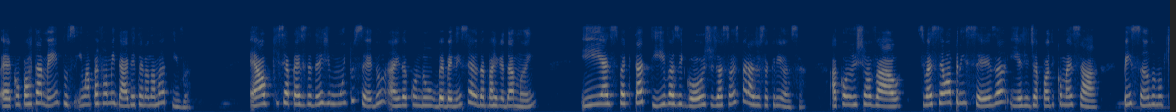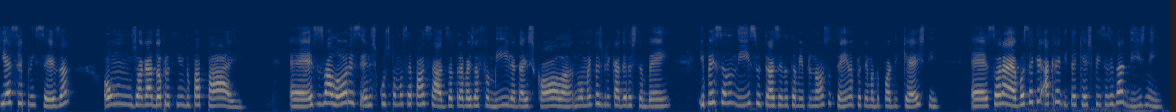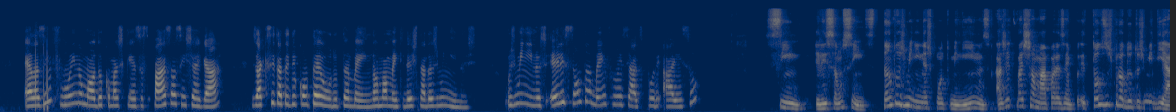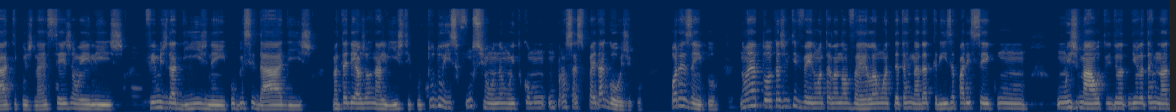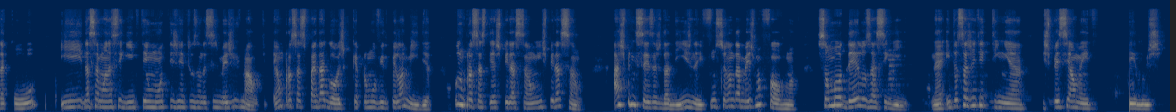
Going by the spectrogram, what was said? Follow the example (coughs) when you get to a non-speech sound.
é, comportamentos e uma performidade heteronormativa. É algo que se apresenta desde muito cedo, ainda quando o bebê nem saiu da barriga da mãe, e as expectativas e gostos já são esperados dessa criança. A cor do se vai ser uma princesa, e a gente já pode começar pensando no que é ser princesa, ou um jogador para o time do papai. É, esses valores, eles costumam ser passados através da família, da escola, no momento das brincadeiras também. E pensando nisso trazendo também para o nosso tema, para o tema do podcast, é, Soraya, você acredita que as princesas da Disney, elas influem no modo como as crianças passam a se enxergar, já que se trata de conteúdo também normalmente destinado às meninas? Os meninos, eles são também influenciados por a isso? Sim, eles são sim. Tanto as meninas quanto meninos, a gente vai chamar, por exemplo, todos os produtos midiáticos, né? Sejam eles filmes da Disney, publicidades, material jornalístico, tudo isso funciona muito como um processo pedagógico. Por exemplo, não é à toa que a gente vê numa telenovela uma determinada atriz aparecer com um esmalte de uma determinada cor e na semana seguinte tem um monte de gente usando esses mesmos esmalte. É um processo pedagógico que é promovido pela mídia, por um processo de aspiração e inspiração. As princesas da Disney funcionam da mesma forma, são modelos a seguir. Né? Então, se a gente tinha especialmente modelos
